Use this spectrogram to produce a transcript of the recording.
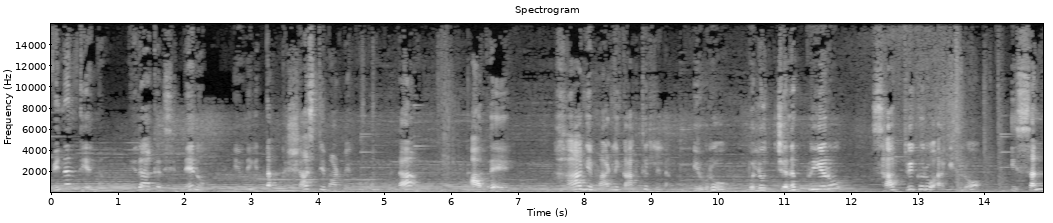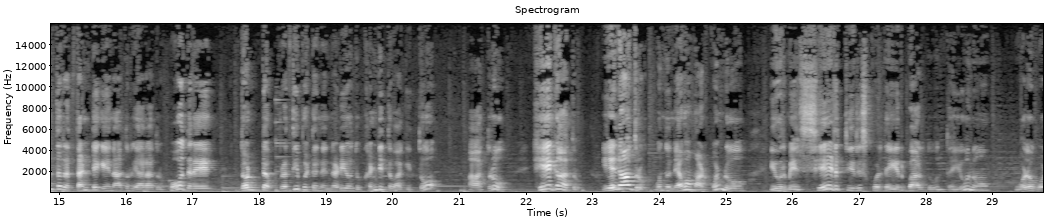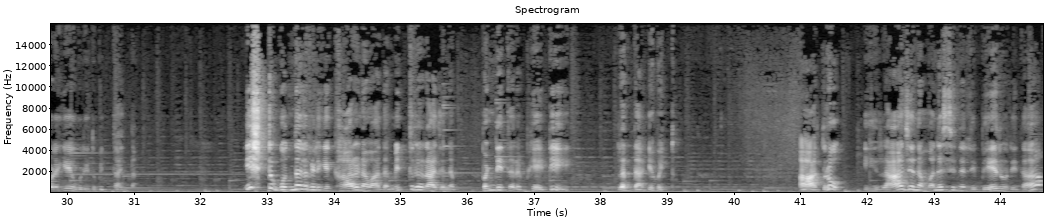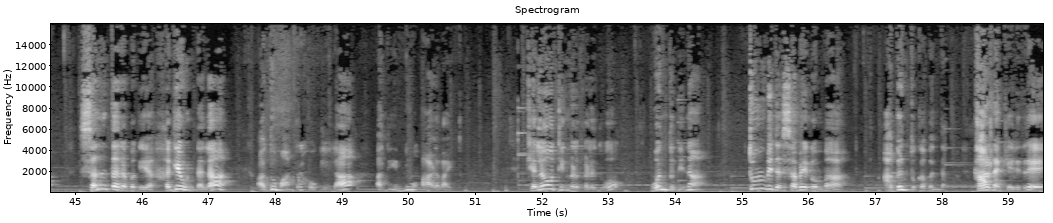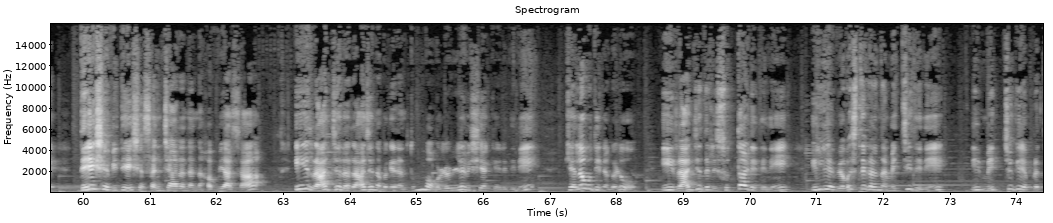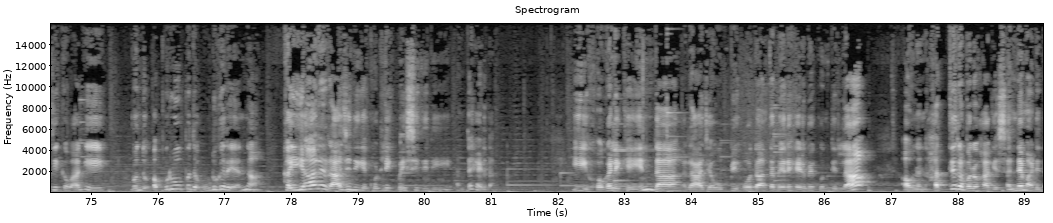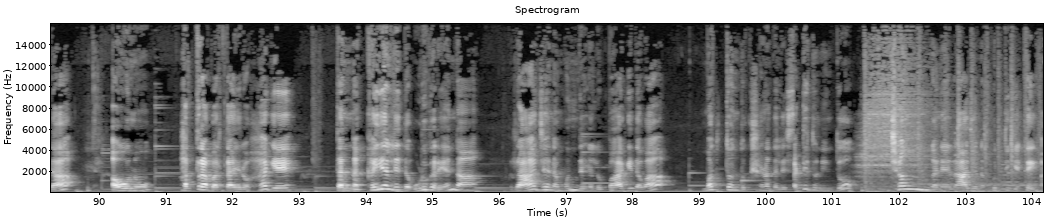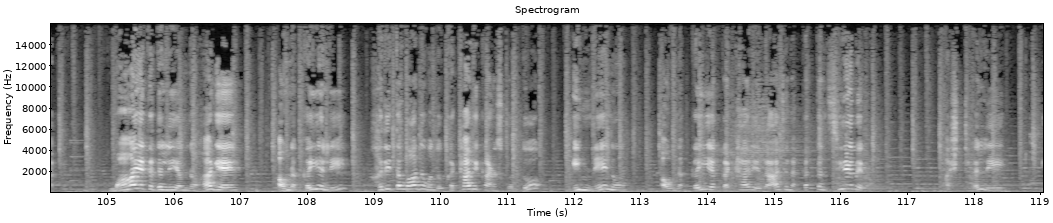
ವಿನಂತಿಯನ್ನು ನಿರಾಕರಿಸಿದ್ದೇನು ಇವನಿಗೆ ತಕ್ಕ ಶಾಸ್ತಿ ಮಾಡಬೇಕು ಅಂತ ಆದ್ರೆ ಹಾಗೆ ಮಾಡ್ಲಿಕ್ಕೆ ಆಗ್ತಿರ್ಲಿಲ್ಲ. ಇವರು ಬಲು ಜನಪ್ರಿಯರು, ಸಾತ್ವಿಕರು ಆಗಿದ್ರು. ಈ ಸಂತರ ತಂಟೆಗೆ ಏನಾದರೂ ಯಾರಾದರೂ ಹೋದರೆ ದೊಡ್ಡ ಪ್ರತಿಭಟನೆ ನಡೆಯೋದು ಖಂಡಿತವಾಗಿತ್ತು. ಆದರೂ ಹೇಗಾದರೂ, ಏನಾದರೂ ಒಂದು ನೆವ ಮಾಡಿಕೊಂಡು ಇವ್ರ ಮೇಲೆ ಸೇಡು ತೀರಿಸ್ಕೊಳ್ಳದೆ ಇರಬಾರ್ದು ಅಂತ ಇವನು ಒಳಗೊಳಗೆ ಉರಿದು ಬಿತ್ತಾ ಇದ್ದ. ಇಷ್ಟು ಗೊಂದಲಗಳಿಗೆ ಕಾರಣವಾದ ಮಿತ್ರರಾಜನ ಪಂಡಿತರ ಭೇಟಿ ರದ್ದಾಗಿ ಹೋಯಿತು. ಆದರೂ ಈ ರಾಜನ ಮನಸ್ಸಿನಲ್ಲಿ ಬೇರೂರಿದ ಸಂತರ ಬಗೆಯ ಹಗೆ ಉಂಟಲ್ಲ, ಅದು ಮಾತ್ರ ಹೋಗಲಿಲ್ಲ, ಅದು ಇನ್ನೂ ಆಳವಾಯಿತು. ಕೆಲವು ತಿಂಗಳು ಕಳೆದು ಒಂದು ದಿನ ತುಂಬಿದ ಸಭೆಗೊಂಬ ಆಗಂತುಕ ಬಂದ. ಕಾರಣ ಕೇಳಿದರೆ ದೇಶ ವಿದೇಶ ಸಂಚಾರ ನನ್ನ ಹವ್ಯಾಸ ಈ ರಾಜ್ಯದ ರಾಜನ ಬಗ್ಗೆ ನಾನು ತುಂಬ ಒಳ್ಳೊಳ್ಳೆ ವಿಷಯ ಕೇಳಿದ್ದೀನಿ. ಕೆಲವು ದಿನಗಳು ಈ ರಾಜ್ಯದಲ್ಲಿ ಸುತ್ತಾಡಿದ್ದೀನಿ, ಇಲ್ಲಿಯ ವ್ಯವಸ್ಥೆಗಳನ್ನು ಮೆಚ್ಚಿದ್ದೀನಿ. ಈ ಮೆಚ್ಚುಗೆಯ ಪ್ರತೀಕವಾಗಿ ಒಂದು ಅಪರೂಪದ ಉಡುಗೊರೆಯನ್ನು ಕೈಯಾರೆ ರಾಜನಿಗೆ ಕೊಡ್ಲಿಕ್ಕೆ ಬಯಸಿದ್ದೀನಿ ಅಂತ ಹೇಳ್ದ. ಈ ಹೊಗಳಿಕೆಯಿಂದ ರಾಜ ಉಬ್ಬಿ ಹೋದ ಅಂತ ಬೇರೆ ಹೇಳಬೇಕು ಅಂತಿಲ್ಲ. ಅವನನ್ನು ಹತ್ತಿರ ಬರೋ ಹಾಗೆ ಸನ್ನೆ ಮಾಡಿದ. ಅವನು ಹತ್ರ ಬರ್ತಾ ಇರೋ ಹಾಗೆ ತನ್ನ ಕೈಯಲ್ಲಿದ್ದ ಉಡುಗೊರೆಯನ್ನ ರಾಜನ ಮುಂದಿಡಲು ಬಾಗಿದವ. ಮತ್ತೊಂದು ಕ್ಷಣದಲ್ಲಿ ಸಟಿದು ನಿಂತು ಛಂಗನೆ ರಾಜನ ಕುತ್ತಿಗೆ ಕೈ ಹಾಕ ಮಾಯಕದಲ್ಲಿ ಅನ್ನೋ ಹಾಗೆ ಅವನ ಕೈಯಲ್ಲಿ ಹರಿತವಾದ ಒಂದು ಕಠಾರಿ ಕಾಣಿಸ್ಕೊಟ್ಟು ಇನ್ನೇನು ಅವನ ಕೈಯ ಕಠಾರಿ ರಾಜನ ಕತ್ತನ್ ಸೀಳಬೇಕು. ಅಷ್ಟರಲ್ಲಿ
